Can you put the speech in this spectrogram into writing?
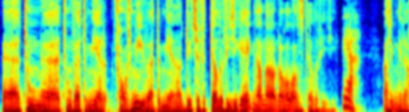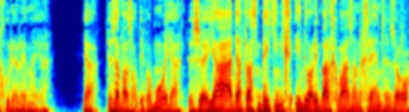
eh, toen, eh, toen werd er meer, volgens mij werd er meer naar Duitse televisie gekeken dan naar de Hollandse televisie. Ja. Als ik me dat goed herinner, ja. Ja, dus dat was altijd wel mooi, ja. Dus eh, ja, dat was een beetje in, die, in Bargwaas aan de grens en zo.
